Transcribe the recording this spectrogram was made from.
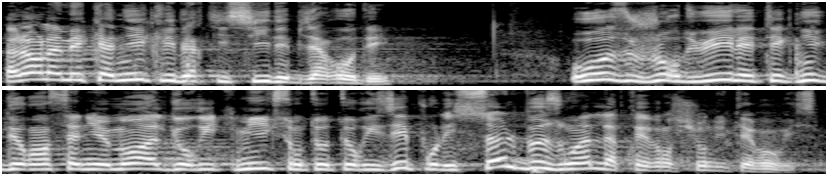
Alors la mécanique liberticide est bien rodée. Aujourd'hui, les techniques de renseignement algorithmiques sont autorisées pour les seuls besoins de la prévention du terrorisme.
